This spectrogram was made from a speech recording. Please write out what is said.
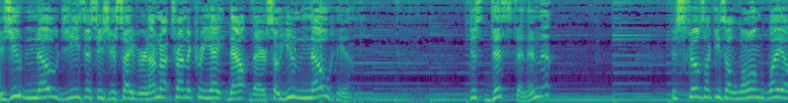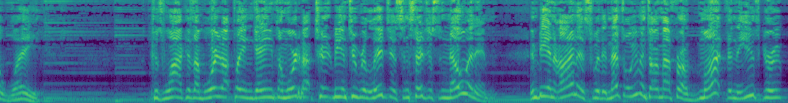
is you know Jesus is your Savior. And I'm not trying to create doubt there, so you know Him. Just distant, isn't it? Just feels like He's a long way away. Because why? Because I'm worried about playing games. I'm worried about being too religious instead of just knowing Him and being honest with Him. That's what we've been talking about for a month in the youth group.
